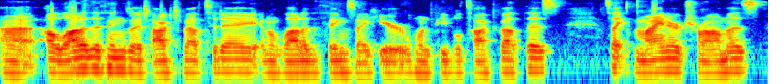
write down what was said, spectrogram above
Uh, a lot of the things I talked about today, and a lot of the things I hear when people talk about this, it's like minor traumas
